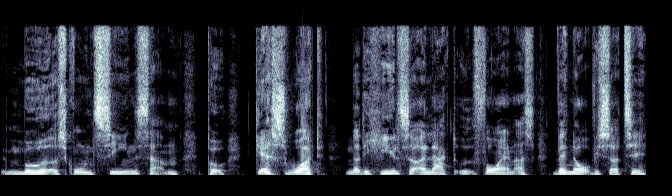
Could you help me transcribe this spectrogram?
måde at skrue en scene sammen på. Guess what? Når det hele så er lagt ud foran os, hvad når vi så til?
